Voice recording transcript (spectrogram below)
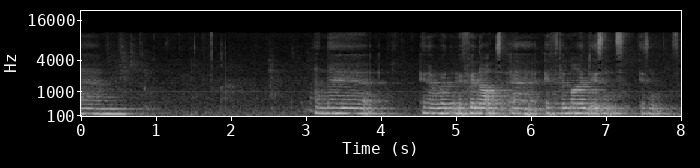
Um, and they're, you know, when, if we're not, uh, if the mind isn't isn't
